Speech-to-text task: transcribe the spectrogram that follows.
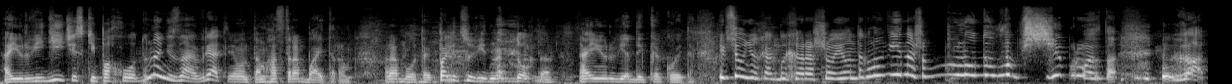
аюрведический, походу. Ну, не знаю, вряд ли он там гастробайтером работает. По лицу видно доктор аюрведы какой-то. И все у него как бы хорошо, и он так, ну, видно, что ну, вообще просто гад.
